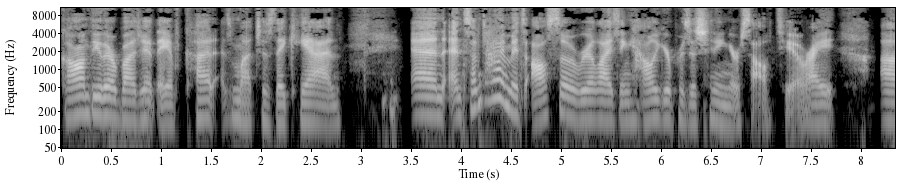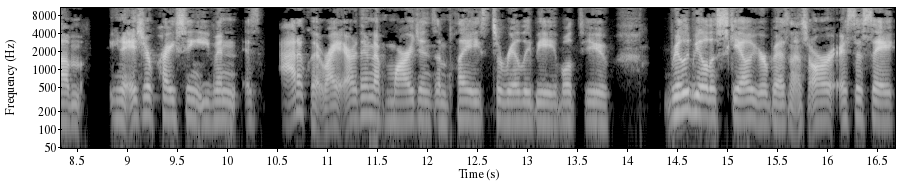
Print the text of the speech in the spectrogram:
gone through their budget, they have cut as much as they can. And and sometimes it's also realizing how you're positioning yourself too, right? Um, you know, is your pricing even is adequate, right? Are there enough margins in place to really be able to really be able to scale your business? Or is this a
